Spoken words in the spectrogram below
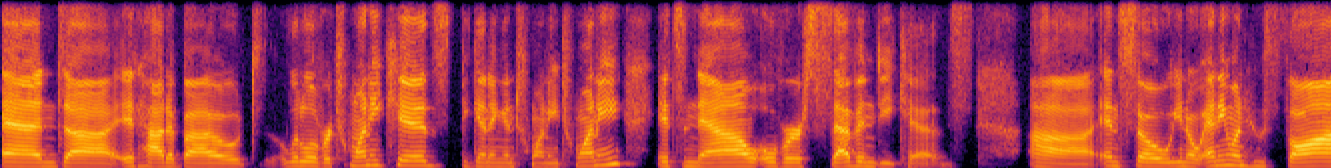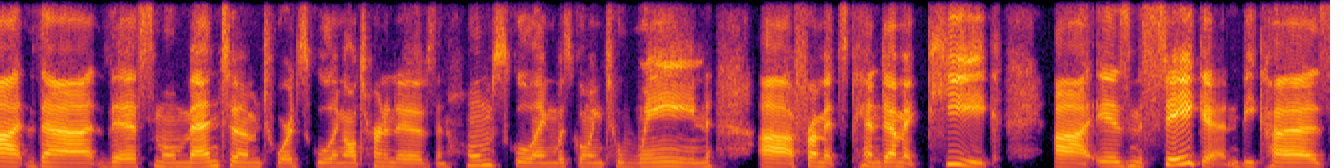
And uh, it had about a little over 20 kids beginning in 2020. It's now over 70 kids. Uh, and so, you know, anyone who thought that this momentum towards schooling alternatives and homeschooling was going to wane uh, from its pandemic peak uh, is mistaken because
